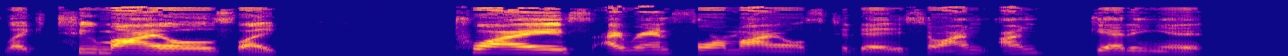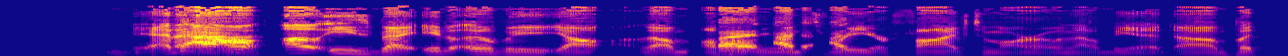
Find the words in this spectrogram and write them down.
like two miles, like twice. I ran four miles today, so I'm I'm getting it. Yeah, I'll, I'll, ease back. It'll, it'll be yeah. I'll, I'll probably run I, three I, or five tomorrow, and that'll be it. Uh, but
